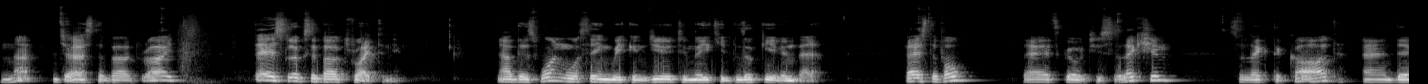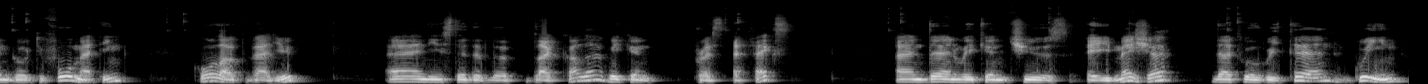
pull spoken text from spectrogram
Not just about right. This looks about right to me. Now there's one more thing we can do to make it look even better. First of all, let's go to selection, select the card and then go to formatting, call out value and instead of the black color we can press FX and then we can choose a measure that will return green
